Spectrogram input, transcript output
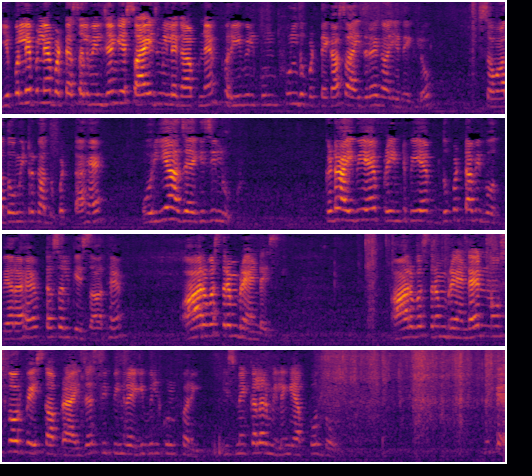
ये पल्ले पल्ले बट असल मिल जाएँगे साइज़ मिलेगा आपने, फ्री बिल्कुल, फुल दुपट्टे का साइज़ रहेगा, ये देख लो। सवा दो मीटर का दुपट्टा है, और ये आ जाएगी जी लुक कढ़ाई भी है प्रिंट भी है, दुपट्टा भी बहुत प्यारा है, टसल के साथ है। आर वस्त्रम ब्रांड है इसकी। आर वस्त्रम ब्रांड है, नौ सौ रुपए इसका प्राइस है शिपिंग रहेगी बिल्कुल फ्री इसमें कलर मिलेंगे आपको दो। ठीक है?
